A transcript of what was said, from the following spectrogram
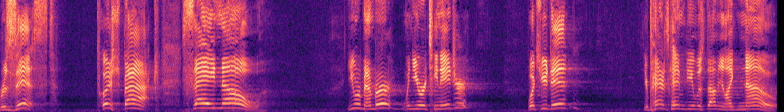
Resist, push back, say no. You remember when you were a teenager? What you did? Your parents came to you with stuff, and you're like, no.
